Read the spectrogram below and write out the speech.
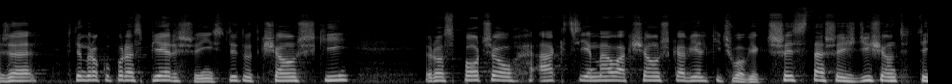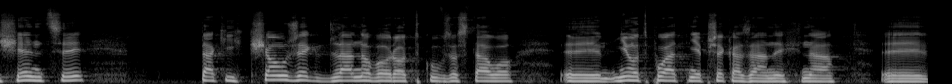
że w tym roku po raz pierwszy Instytut Książki rozpoczął akcję Mała Książka Wielki Człowiek. 360 tysięcy takich książek dla noworodków zostało y, nieodpłatnie przekazanych na y,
